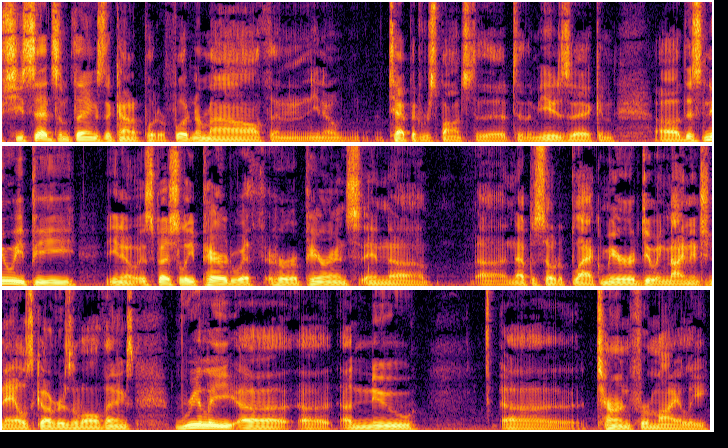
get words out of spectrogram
she said some things that kind of put her foot in her mouth, and you know, tepid response to the to the music. And uh, this new EP, you know, especially paired with her appearance in. Uh, uh, an episode of Black Mirror doing Nine Inch Nails covers of all things. Really, uh, uh, a new uh, turn for Miley,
